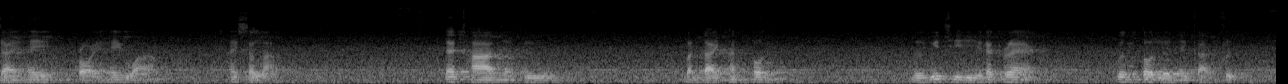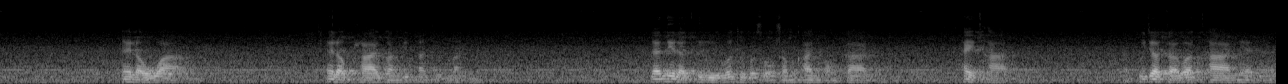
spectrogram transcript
ใจให้ปล่อยให้วาง ให้สลับและทานเนี่ยคือบันไดขั้นต้น หรือวิธีแรก ๆ เบื้องต้นเลยในการฝึก ให้เราวาง ให้เราคลายความยึดมั่นถือมั่นและนี่แหละคือวัตถุประสงค์สำคัญของการให้ทานพระเจ้าตรัสว่าทานเนี่ยนะ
